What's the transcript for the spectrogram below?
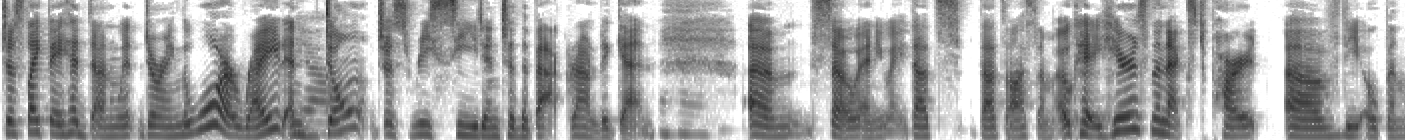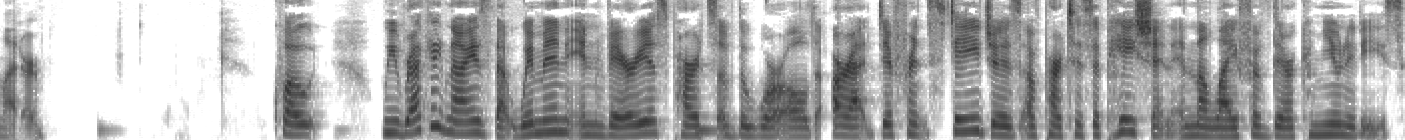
just like they had done with during the war right and yeah. don't just recede into the background again mm-hmm. um so anyway that's that's awesome okay here's the next part of the open letter quote we recognize that women in various parts of the world are at different stages of participation in the life of their communities,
